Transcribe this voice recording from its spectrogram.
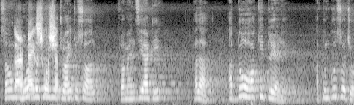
some Sir, more questions you question. try to solve from NCRT हला अब दो हॉकी प्लेयर है। अब तुम खुद सोचो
